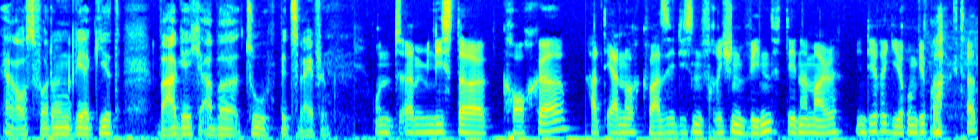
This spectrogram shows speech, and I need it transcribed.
Herausforderungen reagiert, wage ich aber zu bezweifeln. Und äh, Minister Kocher hat er noch quasi diesen frischen Wind, den er mal in die Regierung gebracht hat?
